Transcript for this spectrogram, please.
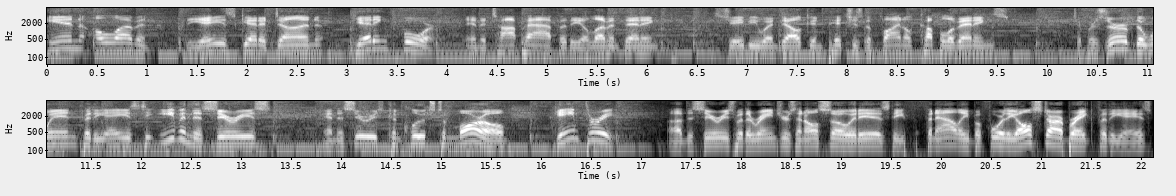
in 11. The A's get it done, getting four in the top half of the 11th inning. J.B. Wendelken pitches the final couple of innings to preserve the win for the A's to even this series. And the series concludes tomorrow, Game 3 of the series with the Rangers, and also it is the finale before the All Star break for the A's,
